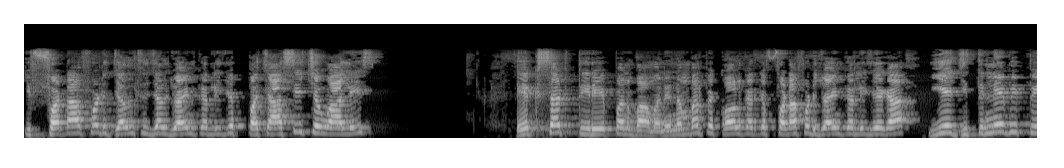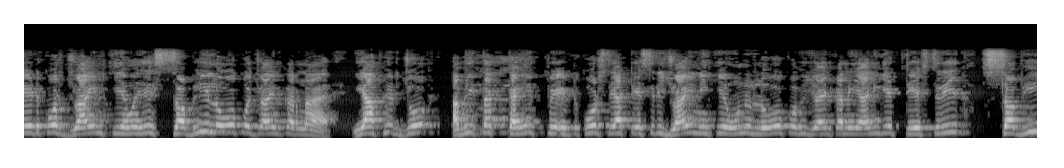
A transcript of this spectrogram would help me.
कि फटाफट जल्द से जल्द ज्वाइन कर लीजिए। पचासी चौवालीस इकसठ तिरपन बावन। नंबर पे कॉल करके फटाफट ज्वाइन कर लीजिएगा। ये जितने भी पेड कोर्स ज्वाइन किए हुए हैं सभी लोगों को ज्वाइन करना है। या फिर जो अभी तक कहीं पेड कोर्स या टेस्टरी ज्वाइन नहीं किए, उन लोगों को भी ज्वाइन करना यानी ये टेस्टरी सभी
